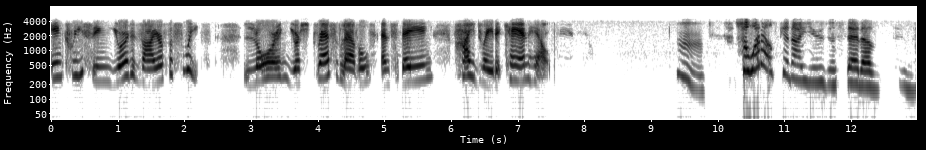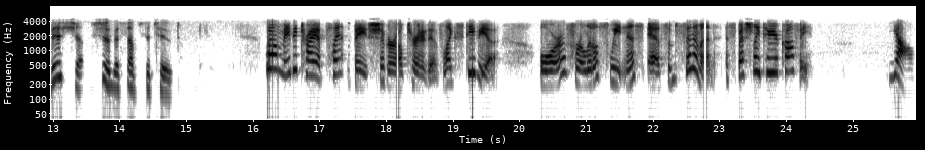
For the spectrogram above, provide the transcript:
increasing your desire for sweets. Lowering your stress levels and staying hydrated can help. Hmm. So, what else can I use instead of this sugar substitute? Well, maybe try a plant based sugar alternative like stevia. Or, for a little sweetness, add some cinnamon, especially to your coffee. Y'all,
